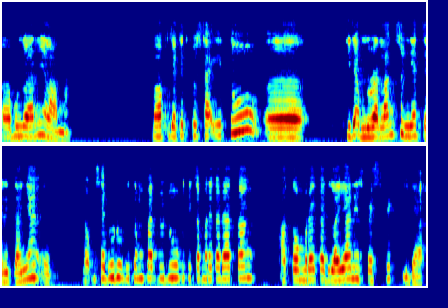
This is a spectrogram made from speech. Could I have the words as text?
uh, menularnya lama. Bahwa penyakit kusta itu uh, tidak menular langsung ya ceritanya nggak bisa duduk di tempat duduk ketika mereka datang atau mereka dilayani spesifik tidak.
